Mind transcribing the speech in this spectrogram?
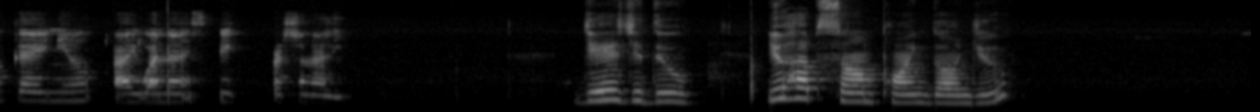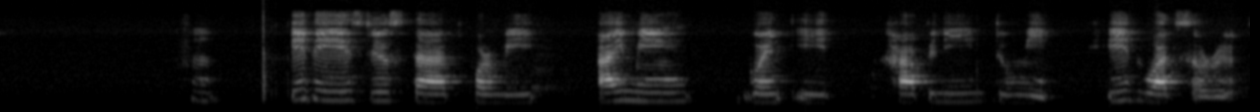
Okay, new. I wanna speak personally. Yes, you do. You have some point, don't you? It is just that for me, I mean, when it happening to me, it was so rude.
